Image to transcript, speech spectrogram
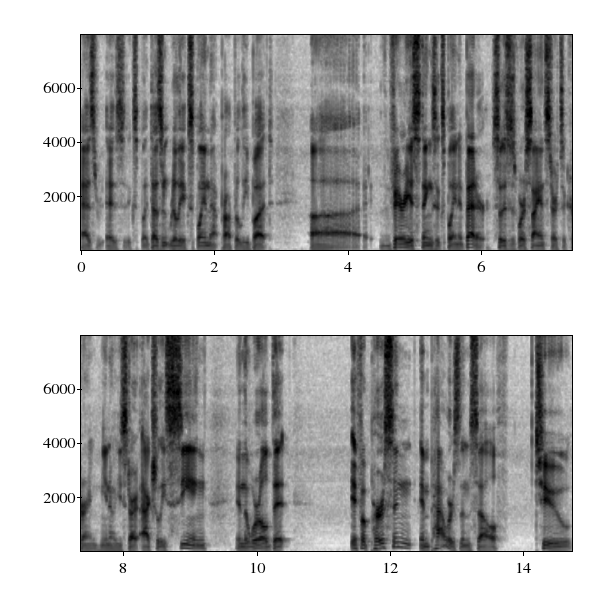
as as expl- doesn't really explain that properly, but uh, various things explain it better. So this is where science starts occurring. You know, you start actually seeing in the world that if a person empowers themselves to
